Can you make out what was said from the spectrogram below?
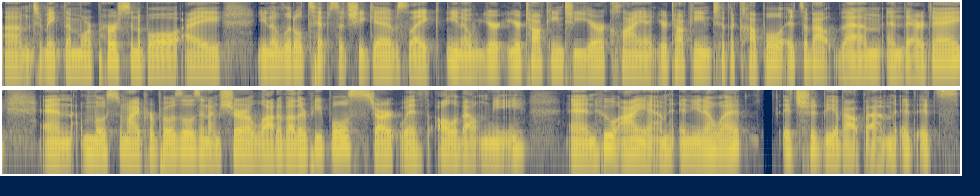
um, to make them more personable. I you know little tips that she gives like you know you're you're talking to your client you're talking to the couple it's about them and their day. And most of my proposals and i'm sure a lot of other people start with all about me and who i am. And you know what it should be about them. It, it's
